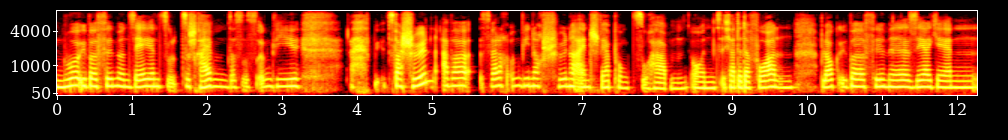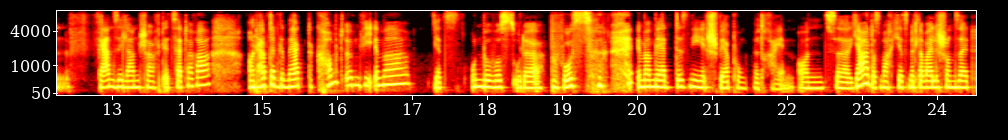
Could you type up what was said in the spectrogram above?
nur über Filme und Serien zu, zu schreiben, das ist irgendwie zwar schön, aber es wäre doch irgendwie noch schöner, einen Schwerpunkt zu haben. Und ich hatte davor einen Blog über Filme, Serien, Fernsehlandschaft etc. und habe dann gemerkt, da kommt irgendwie immer jetzt unbewusst oder bewusst immer mehr Disney-Schwerpunkt mit rein. Und äh, ja, das mache ich jetzt mittlerweile schon seit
